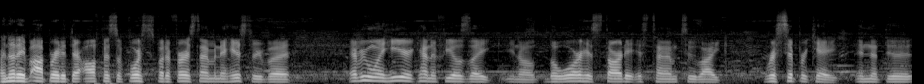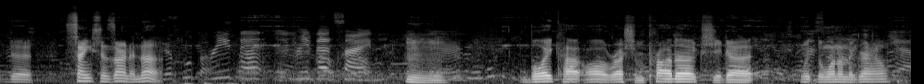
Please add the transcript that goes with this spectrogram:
I know they've operated their offensive forces for the first time in their history, but everyone here kind of feels like, you know, the war has started. It's time to like reciprocate and that the the sanctions aren't enough. Read that. Read that sign. Mm-hmm. Boycott all Russian products. You got with the one on the ground. Yeah.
